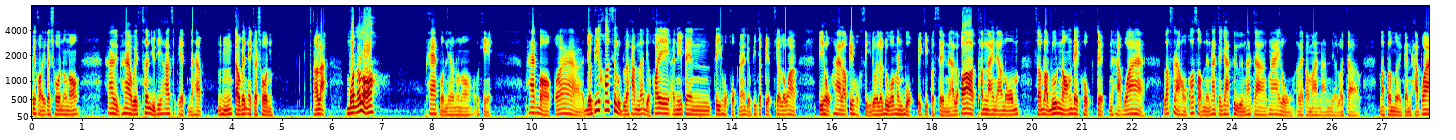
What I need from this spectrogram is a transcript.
เป็นของเอกชนน้องๆ 55 เวสเทิร์นอยู่ที่ 51 นะครับอืแต่เป็นเอกชน เอาละหมดแล้วเหรอ แพทย์หมดแล้วน้องๆ โอเค แพทย์บอกว่า เดี๋ยวพี่ค่อยสรุปแล้วครับนะ เดี๋ยวค่อย อันนี้เป็นปี 66 นะ เดี๋ยวพี่จะเปรียบเทียบระหว่างปี 65 แล้วปี 64 ด้วย แล้วดูว่ามันบวกไปกี่เปอร์เซ็นต์นะ แล้วก็ทำนายแนวโน้มสำหรับรุ่นน้องเด็ก 67 นะครับว่า ลักษณะของข้อสอบเนี่ยน่าจะยากขึ้นหรือน่าจะง่ายลงอะไรประมาณนั้น เดี๋ยวเราจะมาประเมินกันครับว่า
